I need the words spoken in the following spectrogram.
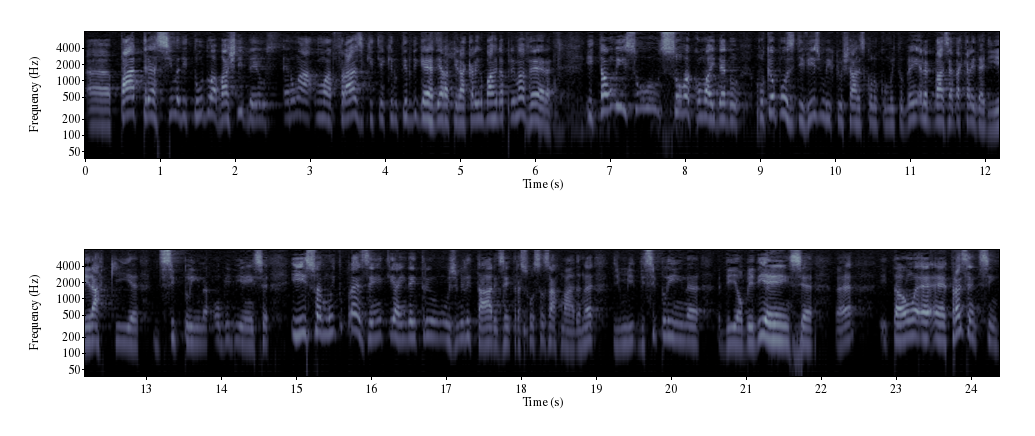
ah, pátria acima de tudo, abaixo de Deus. Era uma, uma frase que tinha aqui no tiro de guerra de Arapiraca, ali no bairro da Primavera. Então, isso soa como a ideia do... Porque o positivismo, e que o Charles colocou muito bem, é baseado naquela ideia de hierarquia, disciplina, obediência. E isso é muito presente ainda entre os militares, entre as Forças Armadas, né? De disciplina, de obediência, né? Então, é, é presente, sim,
